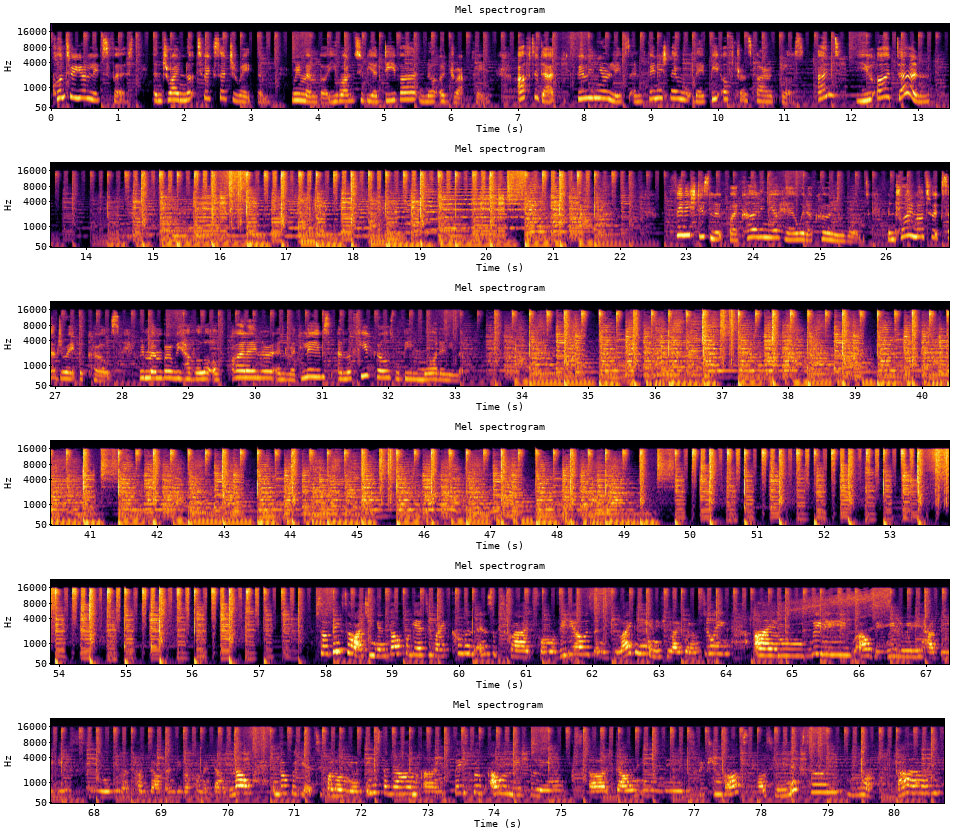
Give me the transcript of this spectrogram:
Contour your lips first and try not to exaggerate them. Remember, you want to be a diva, not a drag queen. After that, fill in your lips and finish them with a bit of transparent gloss. And you are done! Finish this look by curling your hair with a curling wand and try not to exaggerate the curls. Remember we have a lot of eyeliner and red lips and a few curls will be more than enough. Don't forget to write, comment and subscribe for more videos. And if you like me and if you like what I'm doing I am really, I'll be really really happy if you give a thumbs up and leave a comment down below. And don't forget to follow me on Instagram and Facebook. I will leave the links uh, down in the description box. I'll see you next time. Bye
